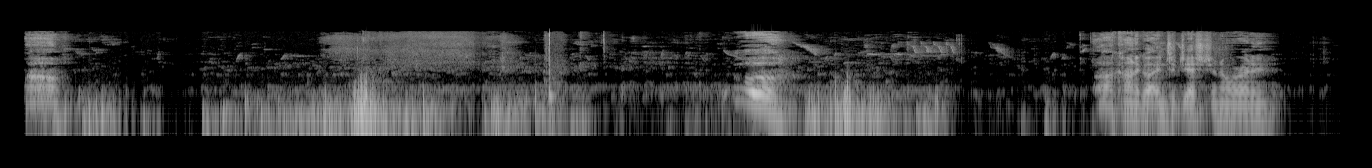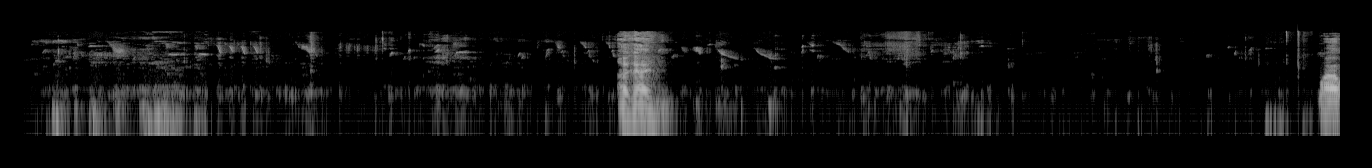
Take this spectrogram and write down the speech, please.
Oh. Oh. I kind of got indigestion already. Okay. Well,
